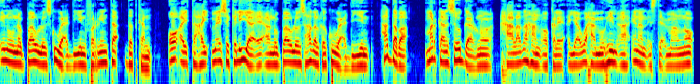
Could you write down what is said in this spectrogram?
inuuna bawlos ku wacdiyin farriinta dadkan oo ay tahay meesha keliya ee aannu bawlos hadalka ku wacdiyin. Haddaba markaan soo gaarno xaaladahan oo kale ayaa waxaa muhiim ah inaan isticmaalno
